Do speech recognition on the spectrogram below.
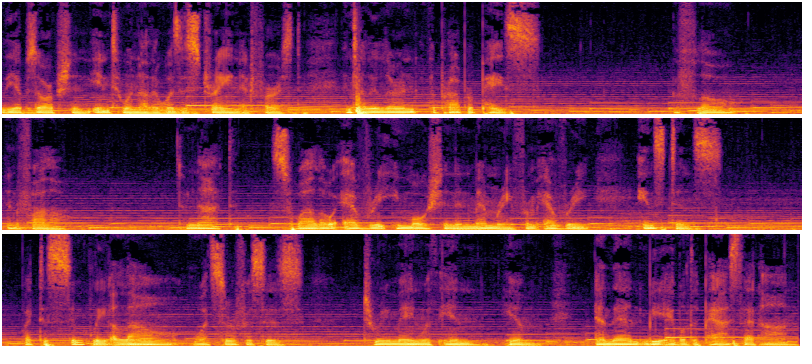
The absorption into another was a strain at first until he learned the proper pace, flow and follow. Do not swallow every emotion and memory from every instance, but to simply allow what surfaces to remain within him and then be able to pass that on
